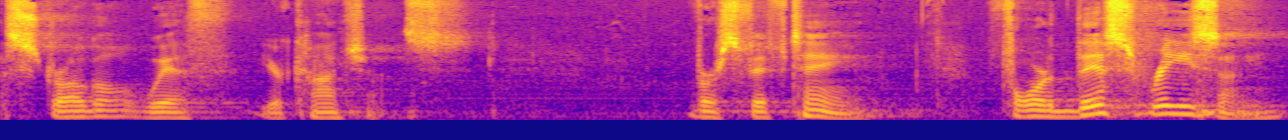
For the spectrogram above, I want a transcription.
A struggle with your conscience. Verse 15 For this reason,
